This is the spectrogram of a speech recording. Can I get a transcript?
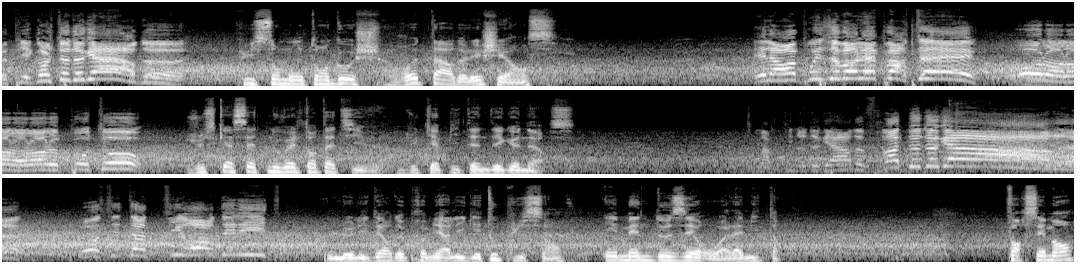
Le pied gauche de De Garde Puis son montant gauche retarde l'échéance. Et la reprise de volet partée Oh là là là là, le poteau Jusqu'à cette nouvelle tentative du capitaine des Gunners. Martino De Garde, frappe de De Garde Oh, c'est un tireur d'élite Le leader de Première Ligue est tout puissant et mène 2-0 à la mi-temps. Forcément,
